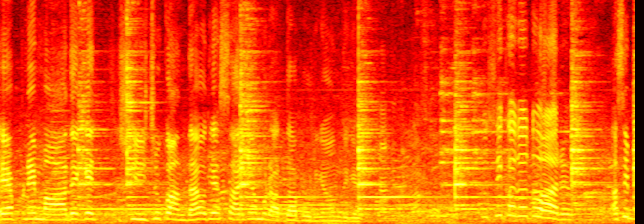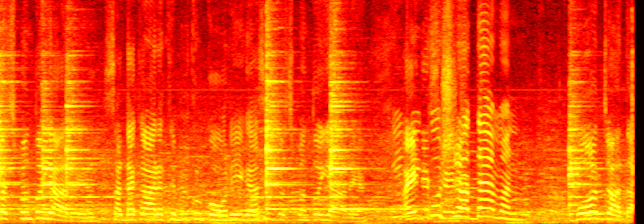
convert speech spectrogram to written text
ਇਹ ਆਪਣੇ ਮਾਂ ਦੇ ਅੱਗੇ ਸ਼ੀਸ਼ ਝੁਕਾਉਂਦਾ ਉਹਦੀਆਂ ਸਾਰੀਆਂ ਮੁਰਾਦਾਂ ਪੂਰੀਆਂ ਹੁੰਦੀਆਂ। ਤੁਸੀਂ ਕਦੋਂ ਤੋਂ ਆ ਰਹੇ ਹੋ? ਅਸੀਂ ਬਚਪਨ ਤੋਂ ਹੀ ਆ ਰਹੇ ਹਾਂ। ਸਾਡਾ ਘਰ ਇੱਥੇ ਬਿਲਕੁਲ ਕੋਲ ਹੀ ਹੈਗਾ ਅਸੀਂ ਬਚਪਨ ਤੋਂ ਹੀ ਆ ਰਹੇ ਹਾਂ। ਅਸੀਂ ਤੇ ਕੁ ਸਵੇਰੇ- ਸ਼ਰਧਾ ਹੈ ਮਨ ਵਿੱਚ? ਬਹੁਤ ਜ਼ਿਆਦਾ।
